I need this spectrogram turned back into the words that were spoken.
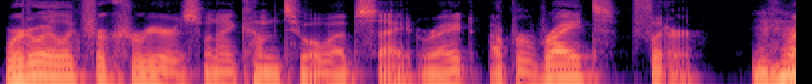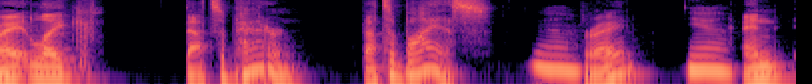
where do i look for careers when i come to a website right upper right footer Mhm. right like that's a pattern that's a bias Yeah. right Yeah. And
